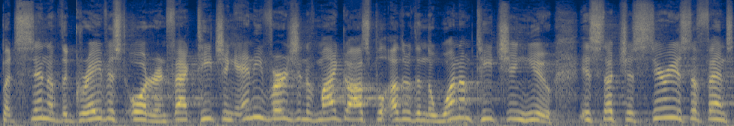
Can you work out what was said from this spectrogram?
but sin of the gravest order. In fact, teaching any version of my gospel other than the one I'm teaching you is such a serious offense,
